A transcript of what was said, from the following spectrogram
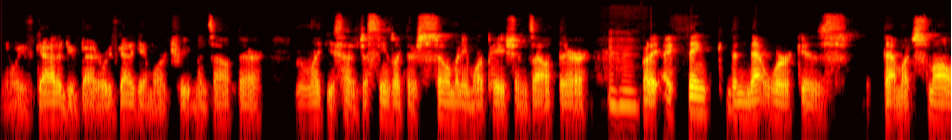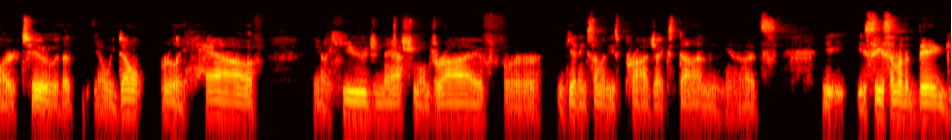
You know, we've got to do better. We've got to get more treatments out there. And like you said, it just seems like there's so many more patients out there. Mm-hmm. But I, I think the network is that much smaller too. That you know we don't really have you know huge national drive for getting some of these projects done. You know, it's you, you see some of the big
